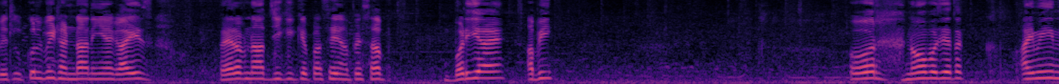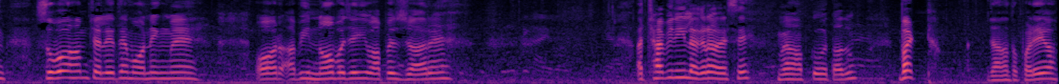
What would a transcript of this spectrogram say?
बिल्कुल भी ठंडा नहीं है गाइस भैरवनाथ जी की कृपा से यहाँ पे सब बढ़िया है अभी। और नौ बजे तक आई I मीन mean, सुबह हम चले थे मॉर्निंग में और अभी नौ बजे ही वापस जा रहे हैं। अच्छा भी नहीं लग रहा वैसे मैं आपको बता दूँ बट जाना तो पड़ेगा।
